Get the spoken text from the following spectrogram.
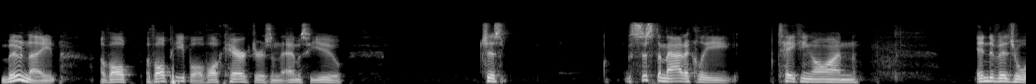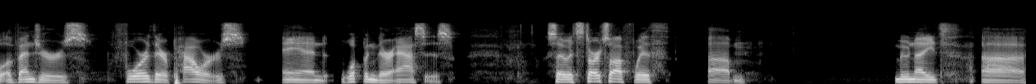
Moon Knight of all of all people of all characters in the MCU just systematically taking on individual Avengers for their powers and whooping their asses. So it starts off with um, Moon Knight uh,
